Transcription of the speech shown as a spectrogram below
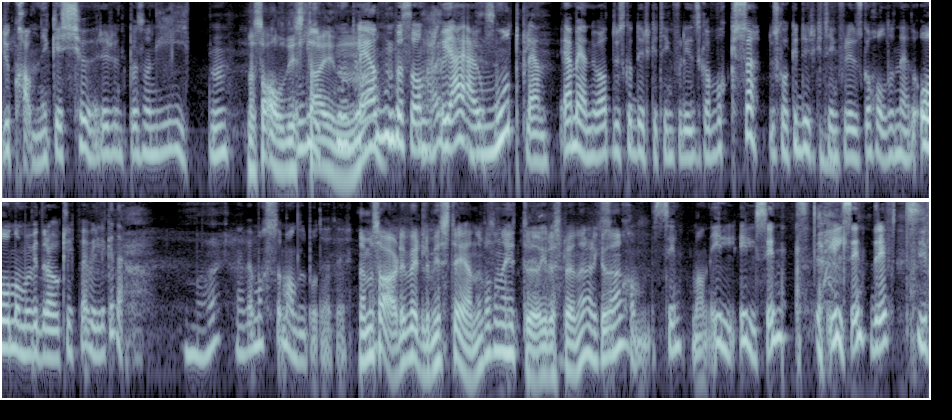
Du kan ikke kjøre rundt på en sånn liten Men så alle de liten steinene plen med sånn. Nei, Og jeg er jo mot plen. Jeg mener jo at du skal dyrke ting fordi de skal vokse. Du skal ikke dyrke ting fordi du skal holde det nede. Å, nå må vi dra og klippe. Jeg vil ikke det. Nei. Det er masse mandelpoteter. Nei, men så er det veldig mye stener på sånne hyttegressplener, er det ikke det? Så kom det sint mann. Ill, illsint. Illsint drift. I.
